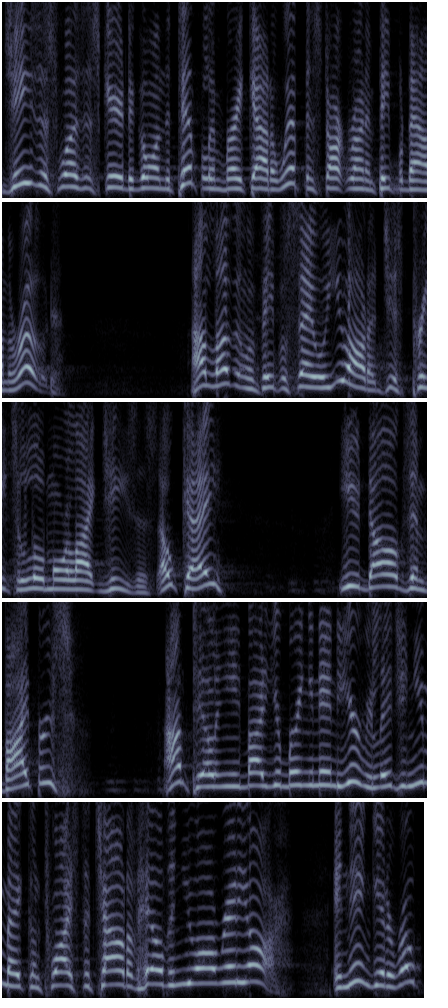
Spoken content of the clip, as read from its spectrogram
Jesus wasn't scared to go in the temple and break out a whip and start running people down the road. I love it when people say, well, you ought to just preach a little more like Jesus. Okay. You dogs and vipers. I'm telling anybody you're bringing into your religion, you make them twice the child of hell than you already are. And then get a rope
